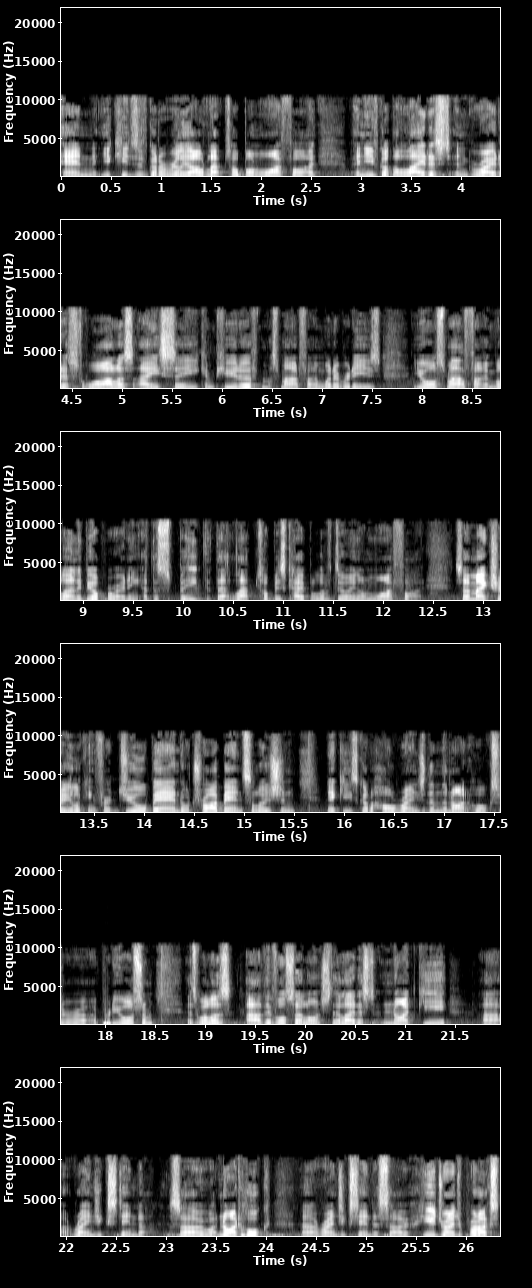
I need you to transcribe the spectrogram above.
and your kids have got a really old laptop on Wi-Fi and you've got the latest and greatest wireless AC computer, smartphone, whatever it is, your smartphone will only be operating at the speed that that laptop is capable of doing on Wi-Fi. So make sure you're looking for a dual band or tri-band solution. Netgear's got a whole range of them. The Nighthawks are, uh, are pretty awesome, as well as uh, they've also launched their latest Night Gear uh, range extender. So uh, Nighthawk uh, range extender. So huge range of products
